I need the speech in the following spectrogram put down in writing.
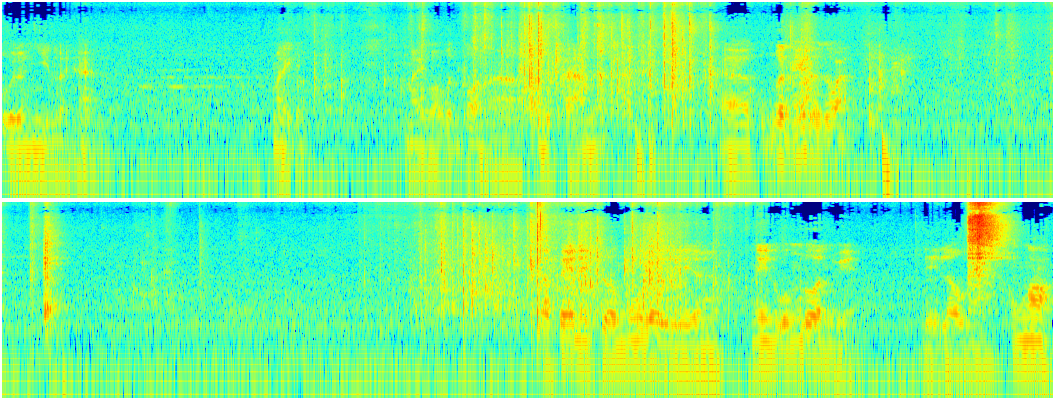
Tôi đang nhìn lại hạn. May quá. May quá vẫn còn là một tháng nữa. À, cũng gần hết rồi các bạn. Cà phê này thường mua rồi thì à, nên uống luôn vì để lâu không ngon.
